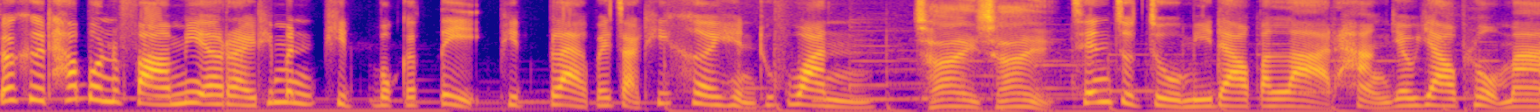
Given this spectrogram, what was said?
ก็คือถ้าบนฟ้ามีอะไรที่มันผิดปกติ ผิดแปลกไปจากที่เคยเห็นทุกวัน ใช่ใช่เช่นจู่ๆมีดาวประหลาดหางยาวๆโผล่มา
